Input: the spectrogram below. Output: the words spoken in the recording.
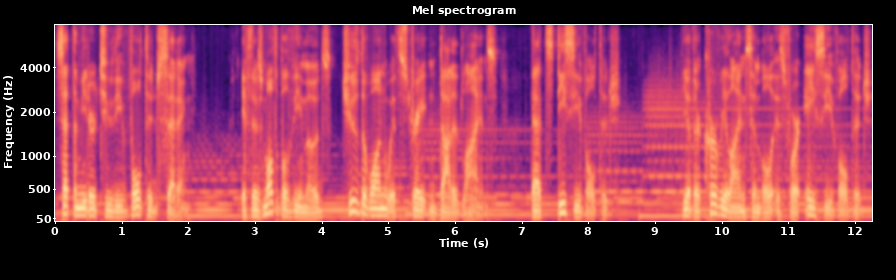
Set the meter to the voltage setting. If there's multiple V modes, choose the one with straight and dotted lines. That's DC voltage. The other curvy line symbol is for AC voltage.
